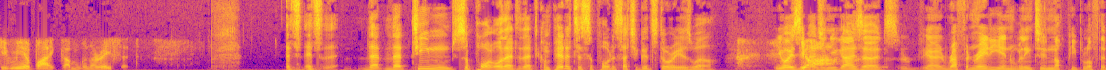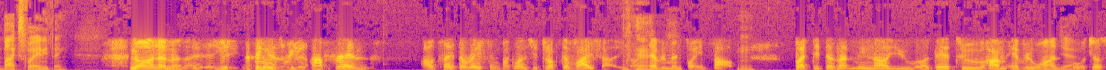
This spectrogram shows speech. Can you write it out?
give me a bike, I'm going to race it. it's it's that that team support or that that competitor support is such a good story as well. You always Yeah. imagine you guys are you know, rough and ready and willing to knock people off their bikes for anything. No, no, no, no. You, the thing is, we are friends outside the racing, but once you drop the visor, you know, every man for himself. Mm. But it does not mean now you are there to harm everyone Yeah. or just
